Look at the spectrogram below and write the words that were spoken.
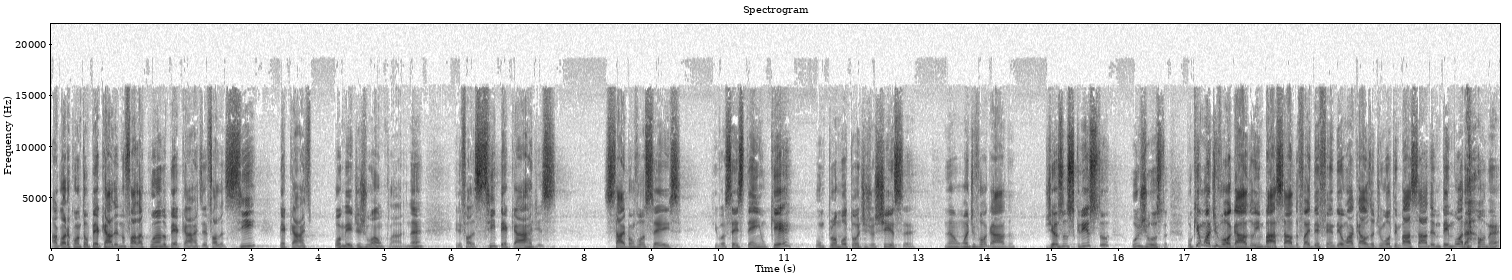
Agora, quanto ao pecado, ele não fala quando pecardes, ele fala se pecardes, por meio de João, claro, né? Ele fala: se pecardes, saibam vocês que vocês têm o quê? Um promotor de justiça? Não, um advogado. Jesus Cristo, o justo. Porque um advogado embaçado vai defender uma causa de um outro embaçado, ele não tem moral, né?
